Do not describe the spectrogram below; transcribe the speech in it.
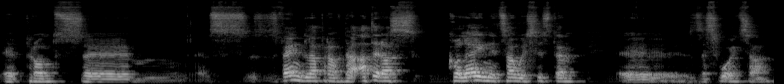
e, prąd z, z, z węgla, prawda, a teraz kolejny cały system ze słońca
